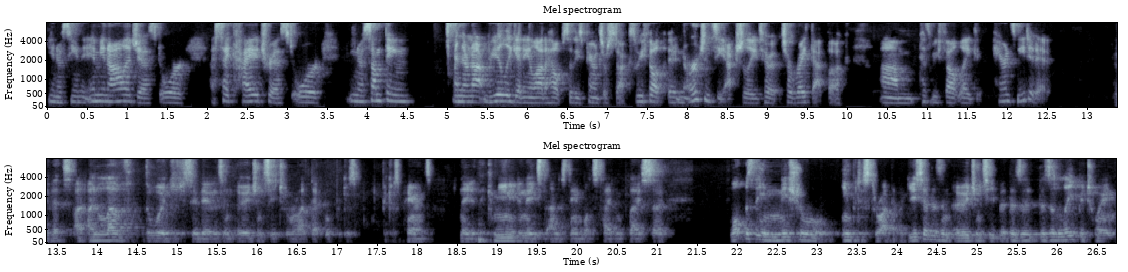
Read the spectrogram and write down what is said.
you know, seeing an immunologist or a psychiatrist or, you know, something, and they're not really getting a lot of help. So these parents are stuck. So we felt an urgency actually to, to write that book because um, we felt like parents needed it. Yeah, that's. I, I love the word you said there. There's an urgency to write that book because because parents need it. The community needs to understand what's taking place. So what was the initial impetus to write that book? You said there's an urgency, but there's a there's a leap between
